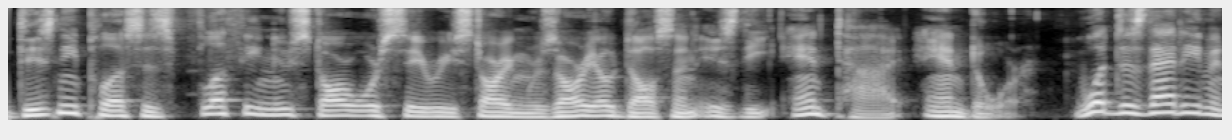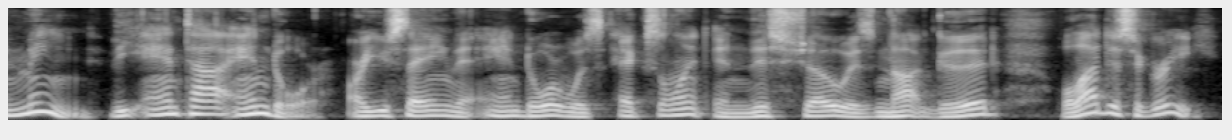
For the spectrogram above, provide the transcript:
Disney Plus's fluffy new Star Wars series starring Rosario Dawson, is the anti Andor. What does that even mean? The anti Andor? Are you saying that Andor was excellent and this show is not good? Well, I disagree.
